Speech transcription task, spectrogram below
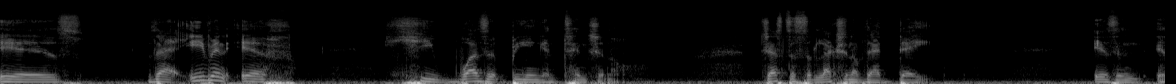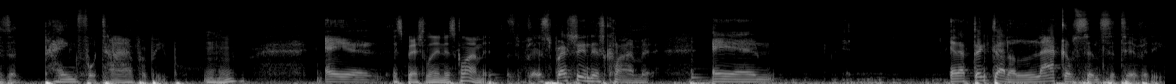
is that even if he he wasn't being intentional. Just the selection of that date is an is a painful time for people, Mm-hmm. And Especially in this climate. especially in this climate, and and I think that a lack of sensitivity,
